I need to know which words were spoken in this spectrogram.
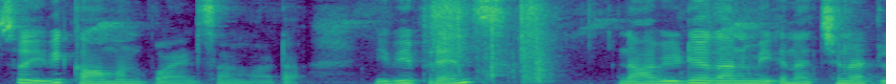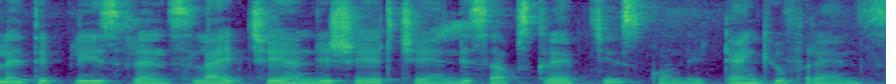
సో ఇవి కామన్ పాయింట్స్ అనమాట ఇవి ఫ్రెండ్స్. నా వీడియో కానీ మీకు నచ్చినట్లయితే ప్లీజ్ ఫ్రెండ్స్ లైక్ చేయండి షేర్ చేయండి సబ్స్క్రైబ్ చేసుకోండి. Thank you friends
